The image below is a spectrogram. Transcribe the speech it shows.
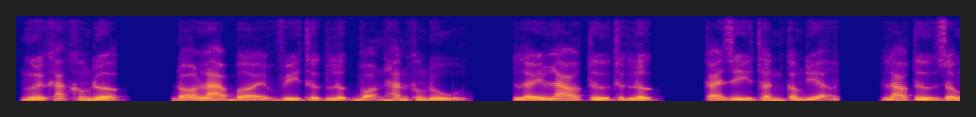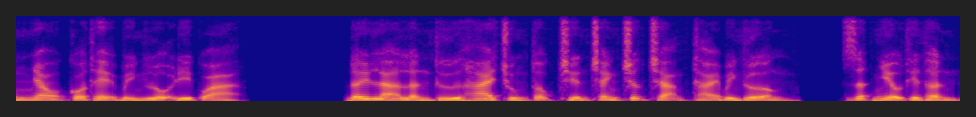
Người khác không được, đó là bởi vì thực lực bọn hắn không đủ, lấy lao tử thực lực, cái gì thần cấm địa, lao tử giống nhau có thể bình lội đi qua. Đây là lần thứ hai chủng tộc chiến tranh trước trạng thái bình thường, rất nhiều thiên thần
